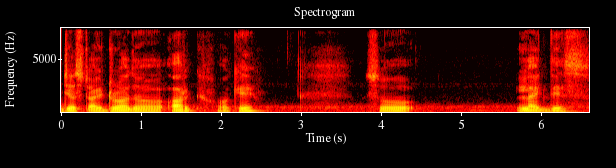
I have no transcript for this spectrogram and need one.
Just I draw the arc okay. So like this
